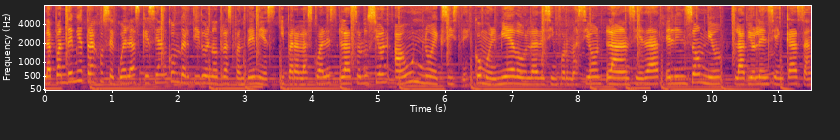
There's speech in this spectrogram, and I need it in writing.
La pandemia trajo secuelas que se han convertido en otras pandemias y para las cuales la solución aún no existe, como el miedo, la desinformación, la ansiedad, el insomnio, la violencia en casa,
